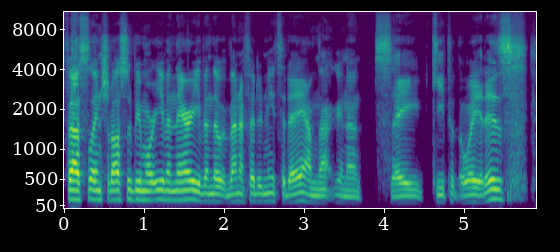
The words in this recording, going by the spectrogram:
Fast lane should also be more even there, even though it benefited me today. I'm not gonna say keep it the way it is.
